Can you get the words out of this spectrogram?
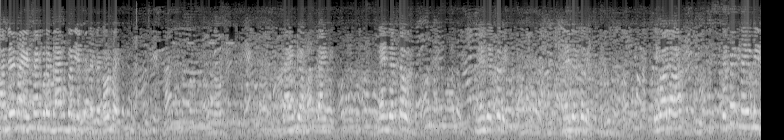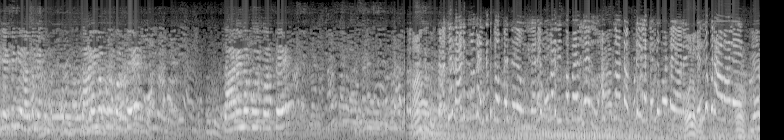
Transfer చేసిందండి don't worry thank you అమ్మా. Thank you నేను చెప్తా ఉన్నా. నేను చెప్తాది. నేను చెప్తాది. ఇవాళ చెప్పేది నేను మీకు చెప్పింది కదా అర్థమవుతుంది. సారంగపూర్కి వస్తే సారంగపూర్కి వస్తే ఎందుకు తప్పేసేదే ఉంది కానీ ముంగడ తీసుకుపోయేది లేదు. అట్లాంటప్పుడు వీళ్ళకి ఎందుకు. ఎందుకు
